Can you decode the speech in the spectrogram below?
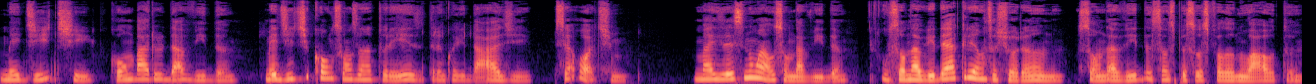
medite com o barulho da vida. Medite com sons da natureza, tranquilidade. Isso é ótimo. Mas esse não é o som da vida. O som da vida é a criança chorando. O som da vida são as pessoas falando alto.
